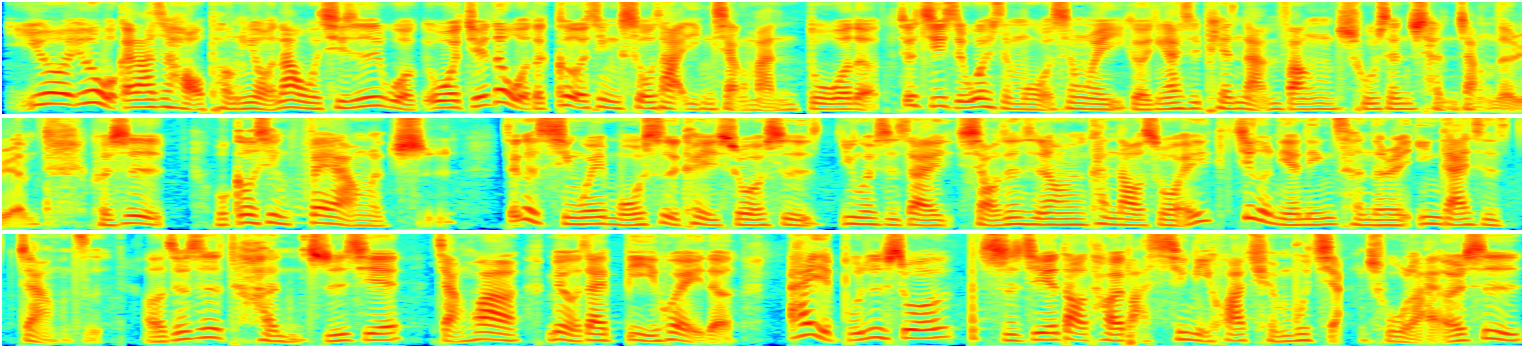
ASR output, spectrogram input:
因为因为我跟他是好朋友，那我其实我我觉得我的个性受他影响蛮多的。就即使为什么我身为一个应该是偏南方出生成长的人，可是我个性非常的直。这个行为模式可以说是因为是在小镇身上看到说，诶，这个年龄层的人应该是这样子，呃，就是很直接，讲话没有在避讳的。他也不是说直接到他会把心里话全部讲出来，而是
